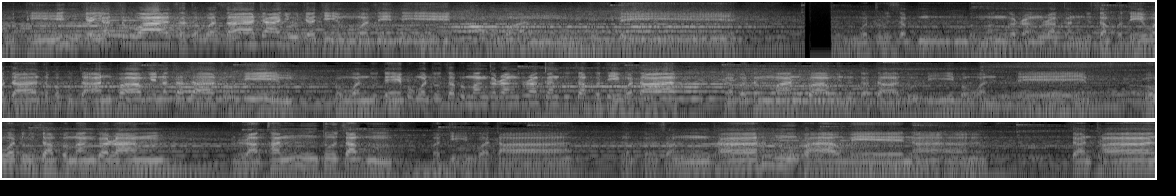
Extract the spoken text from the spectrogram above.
บุตินจะยัสวาสตวสาจายุจะจิวสิติวัน ตุสัพพมังกรังรักันตุสัพพเทวตาสัพพุทธานุภาเวนัสตาโสติภวันตุเตภวันตุสัพพมังกรังรักันตุสัพพเทวตาสัพพธรรมานุภาเวนัสตาโสติภวันตุเตภวันตุสัพพมังกรังรักันตุสัพพเทวตา ลับสังขานุภาเวนะสัทธา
